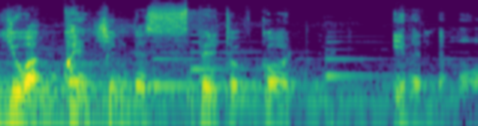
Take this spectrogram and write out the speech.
you are quenching the Spirit of God even the more.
